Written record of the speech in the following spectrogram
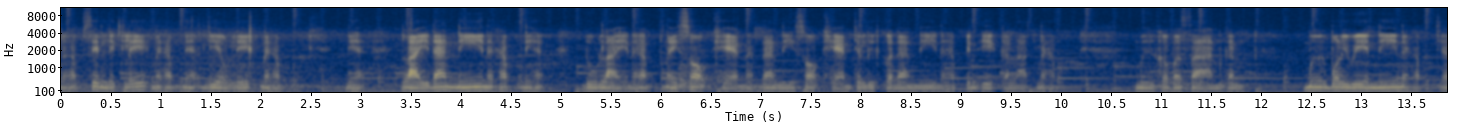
นะครับ เส้นเล็กๆนะครับเนี่ยเรียวเล็กนะครับ เนี่ยไหล่ด้านนี้นะครับนี่ฮะดูไหล่นะครับ ในซอกแขนนะด้านนี้ซอกแขนจะลึกกว่าด้านนี้นะครับ เป็นเอกลักษณ์นะครับ มือก็ประสานกัน มือบริเวณนี้นะครับ จะ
